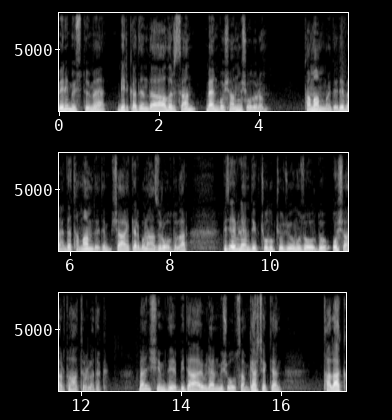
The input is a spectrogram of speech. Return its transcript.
benim üstüme bir kadın daha alırsan ben boşanmış olurum. Tamam mı dedi. Ben de tamam dedim. Şahitler buna hazır oldular. Biz evlendik, çoluk çocuğumuz oldu. O şartı hatırladık. Ben şimdi bir daha evlenmiş olsam gerçekten talak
